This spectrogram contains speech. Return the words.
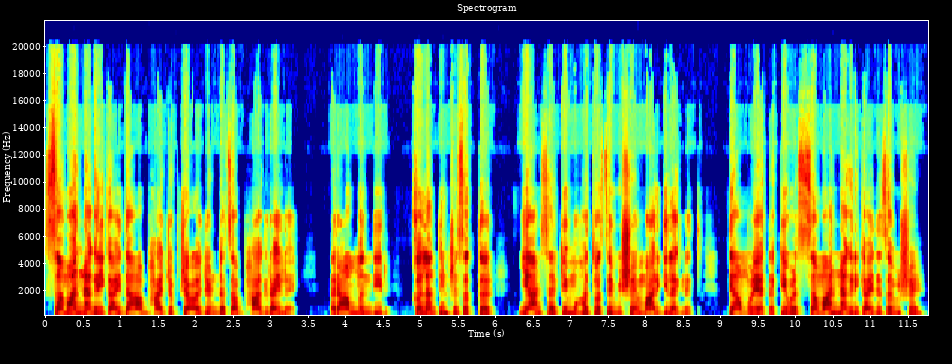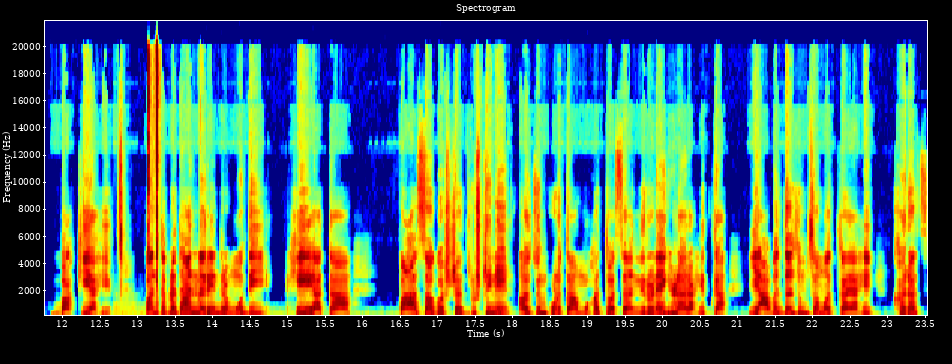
समान नागरी कायदा भाजपच्या अजेंडाचा भाग राहिलाय. राम मंदिर कलम तीनशे सत्तर यांसारखे महत्त्वाचे विषय मार्गी लागलेत. त्यामुळे आता केवळ समान नागरी कायद्याचा विषय बाकी आहे. पंतप्रधान नरेंद्र मोदी हे आता पाच ऑगस्टच्या दृष्टीने अजून कोणता महत्त्वाचा निर्णय घेणार आहेत का? याबद्दल तुमचं मत काय आहे? खरंच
